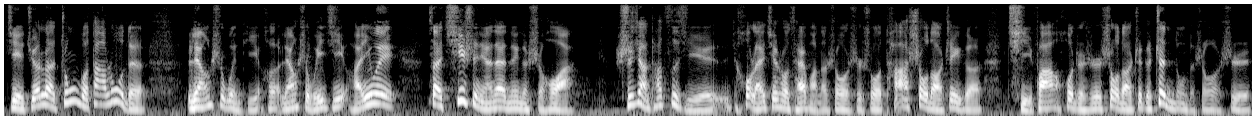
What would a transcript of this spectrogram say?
解决了中国大陆的粮食问题和粮食危机啊，因为在七十年代那个时候啊。实际上，他自己后来接受采访的时候是说，他受到这个启发，或者是受到这个震动的时候，是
